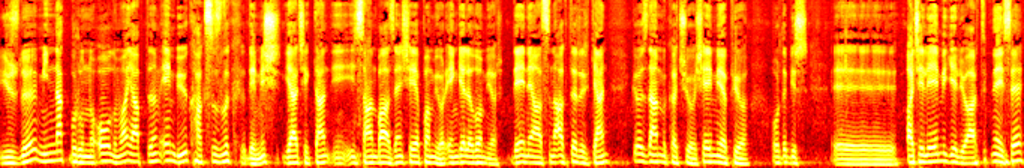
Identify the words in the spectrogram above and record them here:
yüzlü minnak burunlu oğluma yaptığım en büyük haksızlık demiş. Gerçekten e, insan bazen şey yapamıyor engel olamıyor. DNA'sını aktarırken gözden mi kaçıyor şey mi yapıyor orada bir e, aceleye mi geliyor artık neyse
